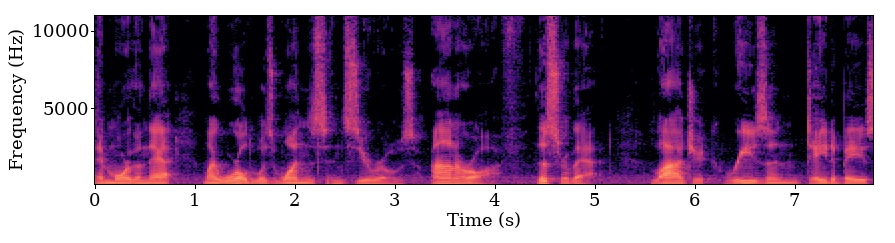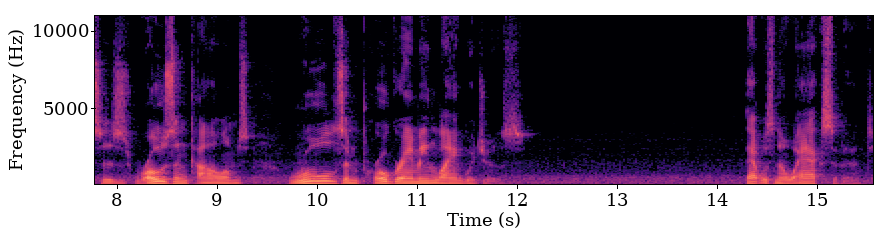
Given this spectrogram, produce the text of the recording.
And more than that, my world was ones and zeros, on or off, this or that. Logic, reason, databases, rows and columns, rules and programming languages. That was no accident.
